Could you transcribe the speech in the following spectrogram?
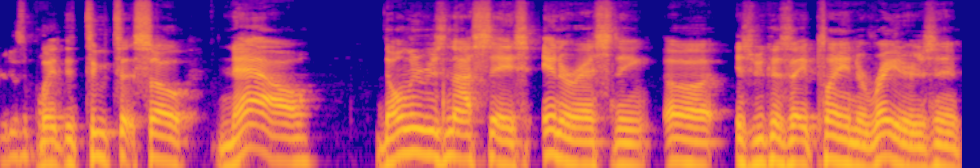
It is a But the two, t- so now the only reason I say it's interesting uh, is because they playing the Raiders and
